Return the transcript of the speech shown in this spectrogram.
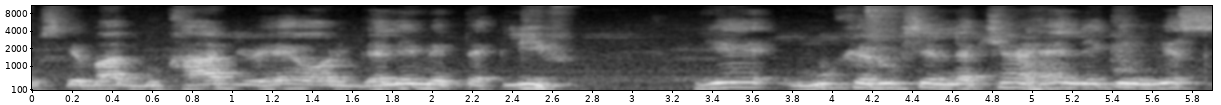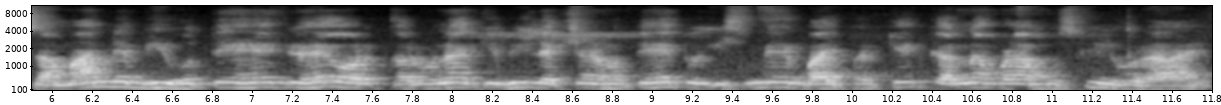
उसके बाद बुखार जो है और गले में तकलीफ़, ये मुख्य रूप से लक्षण हैं, लेकिन ये सामान्य भी होते हैं जो है और कोरोना के भी लक्षण होते हैं तो इसमें बाइफर्केट करना बड़ा मुश्किल हो रहा है।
